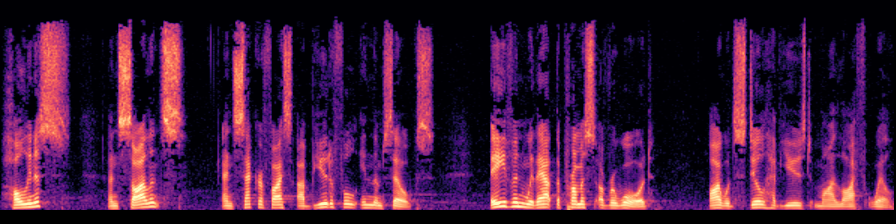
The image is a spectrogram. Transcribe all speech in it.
Holiness and silence and sacrifice are beautiful in themselves. Even without the promise of reward, I would still have used my life well.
